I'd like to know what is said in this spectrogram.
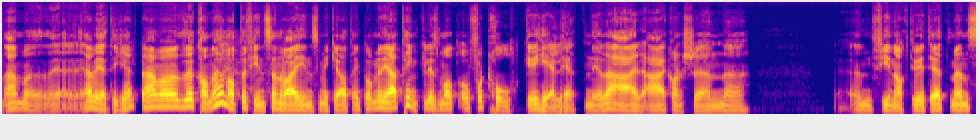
Nei, men jeg vet ikke helt. Nei, det kan jo hende at det fins en vei inn som ikke jeg har tenkt på. Men jeg tenker liksom at å fortolke helheten i det er, er kanskje en, eh, en fin aktivitet. Mens,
